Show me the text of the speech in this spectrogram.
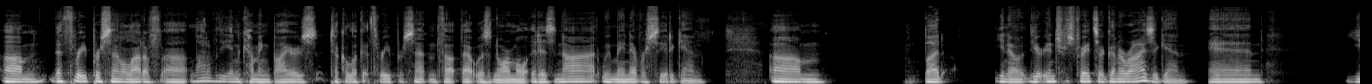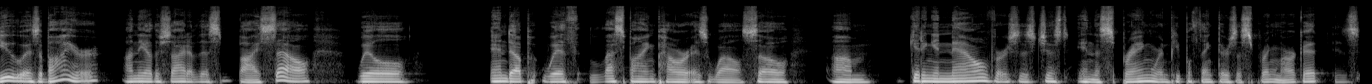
Um, the three percent. A lot of uh, a lot of the incoming buyers took a look at three percent and thought that was normal. It is not. We may never see it again. Um, but you know your interest rates are going to rise again, and you as a buyer on the other side of this buy sell will end up with less buying power as well. So, um, getting in now versus just in the spring when people think there's a spring market is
